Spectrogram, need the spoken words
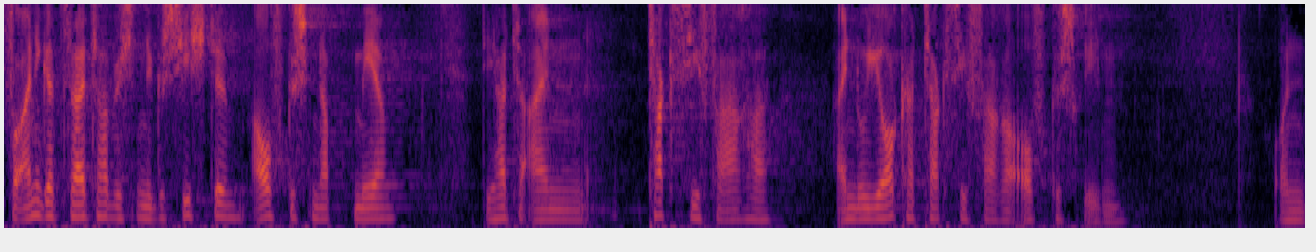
Vor einiger Zeit habe ich eine Geschichte aufgeschnappt mehr, die hatte ein Taxifahrer ein New Yorker Taxifahrer aufgeschrieben. Und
